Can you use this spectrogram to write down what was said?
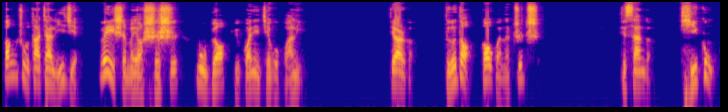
帮助大家理解。为什么要实施目标与关键结果管理？第二个，得到高管的支持；第三个，提供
